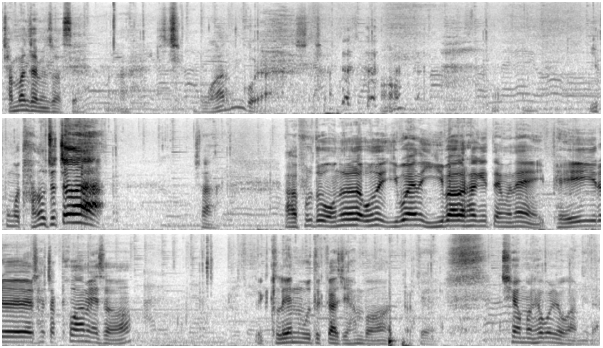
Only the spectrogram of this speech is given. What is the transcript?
잠만 자면서 왔어요. 아, 뭐 하는 거야, 진짜. 어? 이쁜 거 다 놓쳤잖아. 자, 앞으로도 오늘 오늘 이번에는 2박을 하기 때문에 베일을 살짝 포함해서 글렌우드까지 한번 이렇게 체험을 해보려고 합니다.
